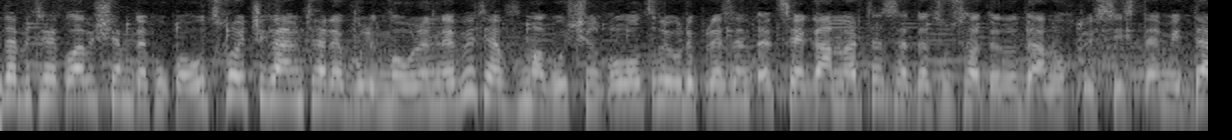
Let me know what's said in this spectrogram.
გველოთით. ბრუნდებით რეკლამის შემდეგ უკვე უცხოეთში განვითარებული მოვლენებით ელფმა გუშინ ყოველწლიური პრეზენტაცია გამართა, სადაც უსადენო დამოხტვის სისტემით და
